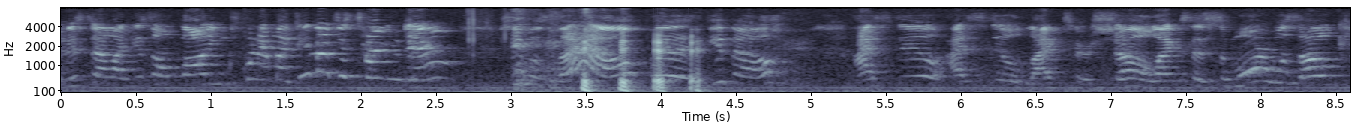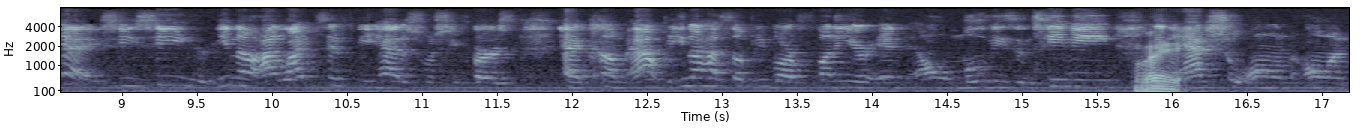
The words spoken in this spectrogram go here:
and it sounded like it's on volume twenty. I'm like, didn't I just turn you down? She was loud, but you know, you know, I liked Tiffany Haddish when she first had come out, but you know how some people are funnier in on movies and TV Right. than actual on on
